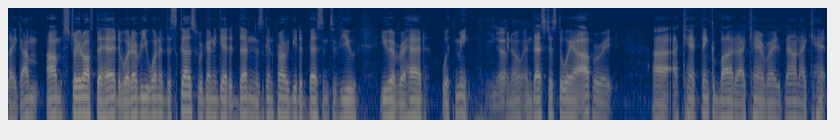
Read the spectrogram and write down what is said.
Like I'm I'm straight off the head. Whatever you want to discuss, we're gonna get it done. It's gonna probably be the best interview you've ever had with me. Yep. You know, and that's just the way I operate. Uh, I can't think about it. I can't write it down. I can't,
